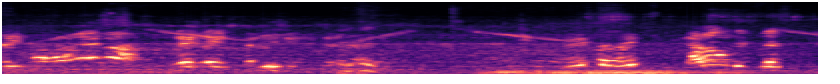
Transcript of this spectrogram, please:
rechts, naar. Right, right. Right, right. on, this place.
